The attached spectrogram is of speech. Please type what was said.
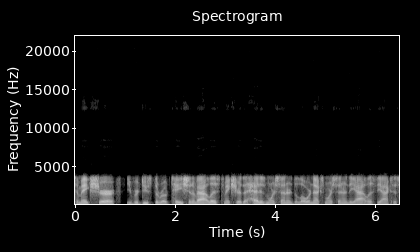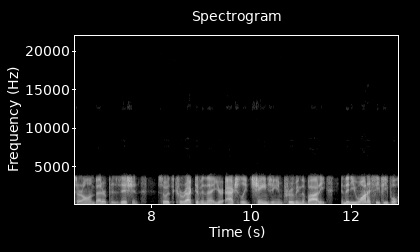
to make sure you've reduced the rotation of atlas, to make sure the head is more centered, the lower neck's more centered, the atlas, the axis are all in better position. So it's corrective in that you're actually changing, improving the body. And then you want to see people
